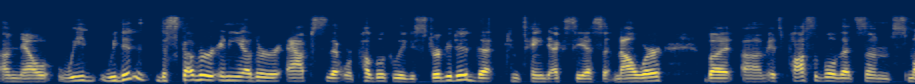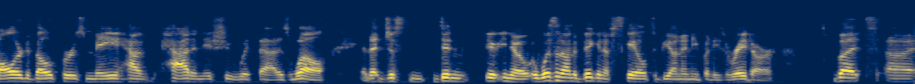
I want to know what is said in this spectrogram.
Um, now, we we didn't discover any other apps that were publicly distributed that contained XCS set malware, but um, it's possible that some smaller developers may have had an issue with that as well. That just didn't, you know, it wasn't on a big enough scale to be on anybody's radar. But uh,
